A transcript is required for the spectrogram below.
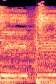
baby.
